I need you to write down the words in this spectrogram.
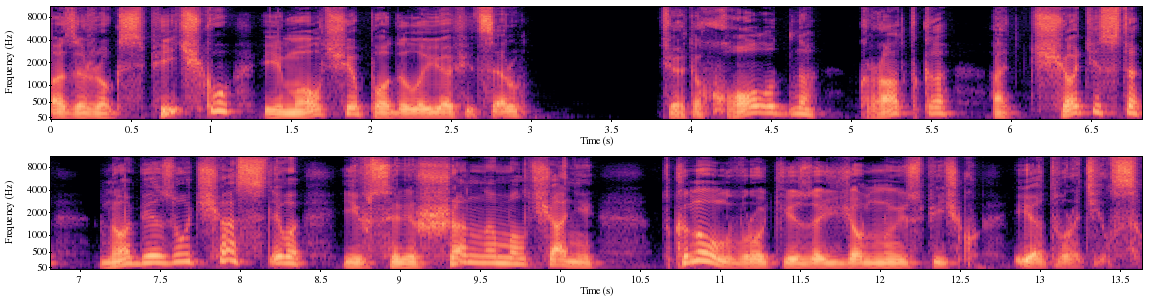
а зажег спичку и молча подал ее офицеру. Все это холодно, кратко, отчетисто, но безучастливо и в совершенном молчании ткнул в руки зажженную спичку и отвратился.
